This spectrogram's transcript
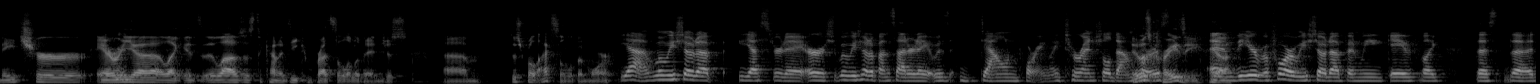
nature area, like it allows us to kind of decompress a little bit and just um, just relax a little bit more. Yeah, when we showed up yesterday, or when we showed up on Saturday, it was downpouring, like torrential downpours. It was crazy. And yeah. the year before, we showed up and we gave like the the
